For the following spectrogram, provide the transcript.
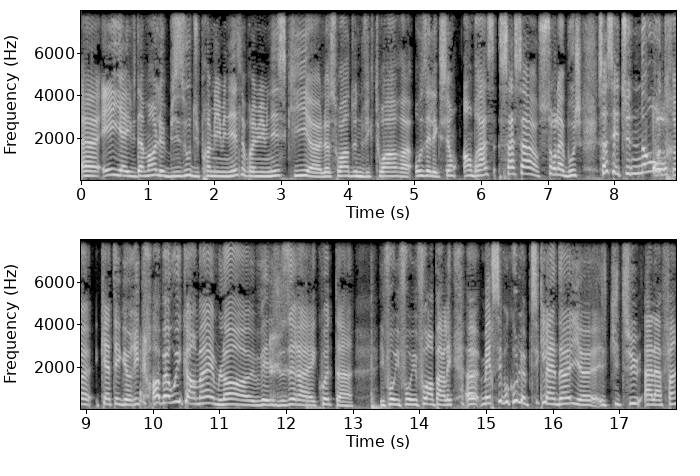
euh, Et il y a évidemment le bisou du premier ministre, le premier ministre qui, euh, le soir d'une victoire euh, aux élections, embrasse sa sœur sur la bouche. Ça, c'est une autre oh. catégorie. Ah ben oui, quand même. Là, je veux dire, écoute, hein, il faut, il faut, il faut en parler. merci beaucoup, le petit clin d'œil qui tue à la fin.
